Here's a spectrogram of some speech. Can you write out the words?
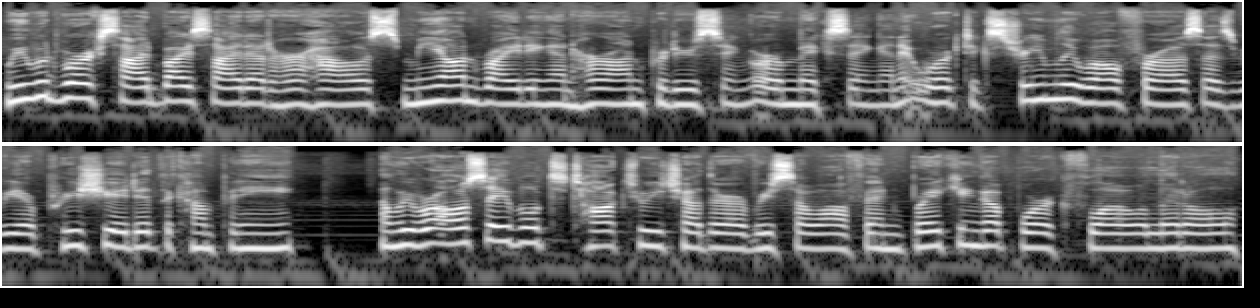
We would work side by side at her house, me on writing and her on producing or mixing, and it worked extremely well for us as we appreciated the company and we were also able to talk to each other every so often, breaking up workflow a little,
